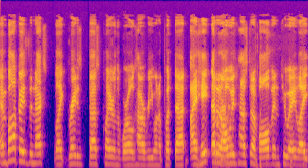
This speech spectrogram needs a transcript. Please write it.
Mbappe is the next like greatest best player in the world, however you want to put that. I hate that it always has to evolve into a like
